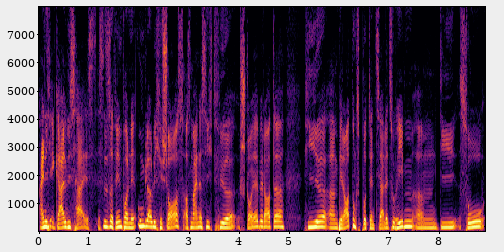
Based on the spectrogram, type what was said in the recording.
eigentlich egal, wie es heißt. Es ist auf jeden Fall eine unglaubliche Chance aus meiner Sicht für Steuerberater, hier ähm, Beratungspotenziale zu heben, ähm, die so,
